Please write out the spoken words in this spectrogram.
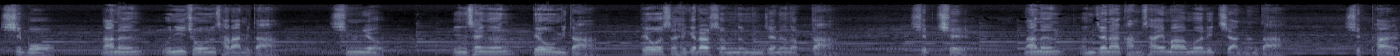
15. 나는 운이 좋은 사람이다. 16. 인생은 배움이다. 배워서 해결할 수 없는 문제는 없다. 17. 나는 언제나 감사의 마음을 잊지 않는다. 18.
